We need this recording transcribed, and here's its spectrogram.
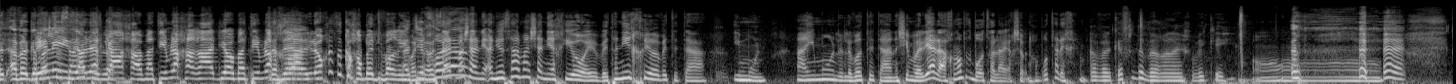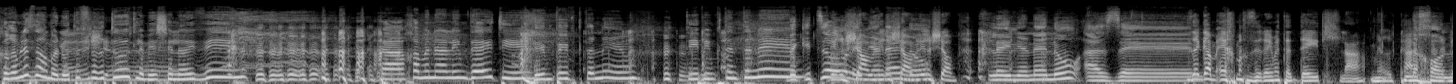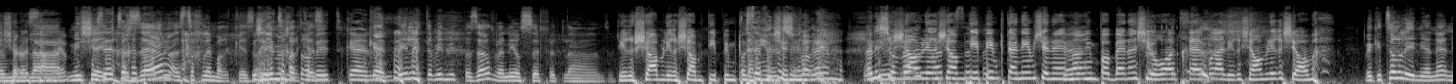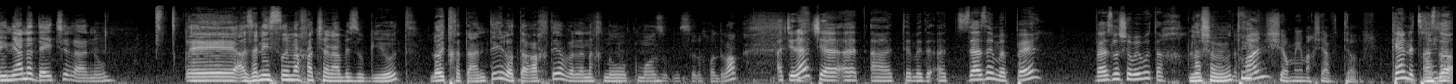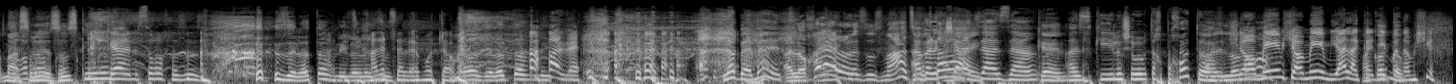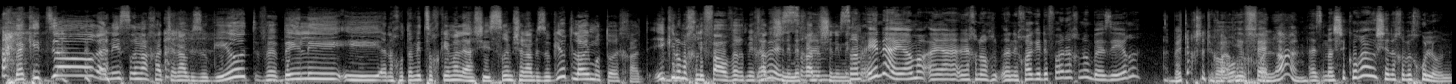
אבל גם מה שאתה זה מתאים לך. ככה, מתאים לך הרדיו, מתאים לך זה, נכון. אני לא יכולה לעשות כל כך הרבה דברים. את אני עושה יכולה. את מה שאני- אני עושה מה שאני הכי אוהבת. אני הכי אוהבת את האימון. האימון, ללוות את האנשים. אבל יאללה, אנחנו לא מדברות עליי עכשיו, אנחנו מדברות עליכם. אבל כיף לדבר עלייך, ויקי. קוראים לזה אומנות רגע, הפלרטוט, למי שלא הבין. ככה מנהלים דייטים, טיפ קטנים. טיפים קטנטנים. בקיצור, לענייננו. לענייננו, אז... אה, זה גם איך מחזירים את הדייט למרכז. נכון, למי שלא ל- שם לב. מי שהתפזר. אז צריך למרכז. אני ממרכזת. כן. כן, בילי תמיד מתפזרת ואני אוספת ל... לרשום, לרשום טיפים קטנים. אוספת שנ- שברים. אני שוברת לרשום, לרשום. טיפים קטנים שנאמרים פה בין השורות, חבר'ה, לרשום, לרשום. בקיצור, לענייני- לעניין הדייט שלנו. אה, אז אני 21 שנה בזוגיות. לא התחתנתי, לא טרחתי, אבל אנחנו כמו זוג נשוי לכל דבר. את יודעת שאת את- את זזה עם הפה, ואז לא שומעים אותך. לא שומעים אותי? נכון? שומעים עכשיו טוב. כן, את צריכה אז לא- מה, אסור לי. לזוז כאילו? כן, אסור לך לזוז. זה לא טוב לי אני לא צריכה לזוז. לצלם אותם. לא, זה לא טוב לי. לא, באמת. אני לא יכולה לא לזוז, מה? את אבל כשאת. זזה, כן. אז כאילו שומעים אותך פחות טוב. אה, לא. שומעים, שומעים, יאללה, קדימה. נמשיך. בקיצור, אני 21 שנה בזוגיות, ובילי, אנחנו תמיד צוחקים עליה שהיא 20 שנה בזוגיות, לא עם אותו אחד. היא כאילו מחליפה, עוברת מאחד לשני, מאחד 20? לשני, 20? מאחד. הנה, אנחנו- אני יכולה להגיד איפה אנחנו? באיזה עיר? בטח שאת יכולה. בחולון. אז מה שקורה הוא שאנחנו בחולון.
